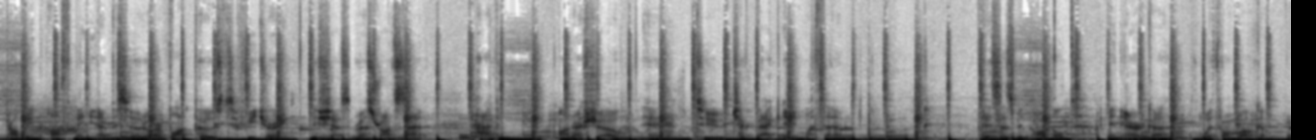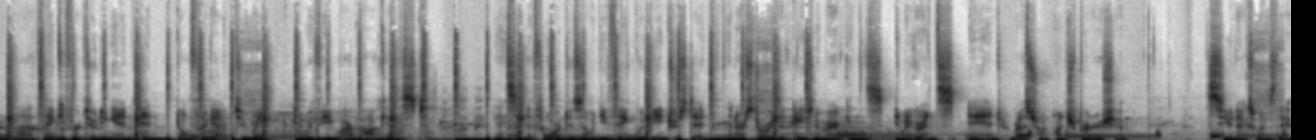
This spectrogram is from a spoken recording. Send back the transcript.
probably an off menu episode or a blog post featuring the chefs and restaurants that happen on our show and to check back in with them. This has been Arnold and Erica with Warm Welcome. Uh, thank you for tuning in, and don't forget to rate and review our podcast and send it forward to someone you think would be interested in our stories of Asian Americans, immigrants, and restaurant entrepreneurship. See you next Wednesday.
